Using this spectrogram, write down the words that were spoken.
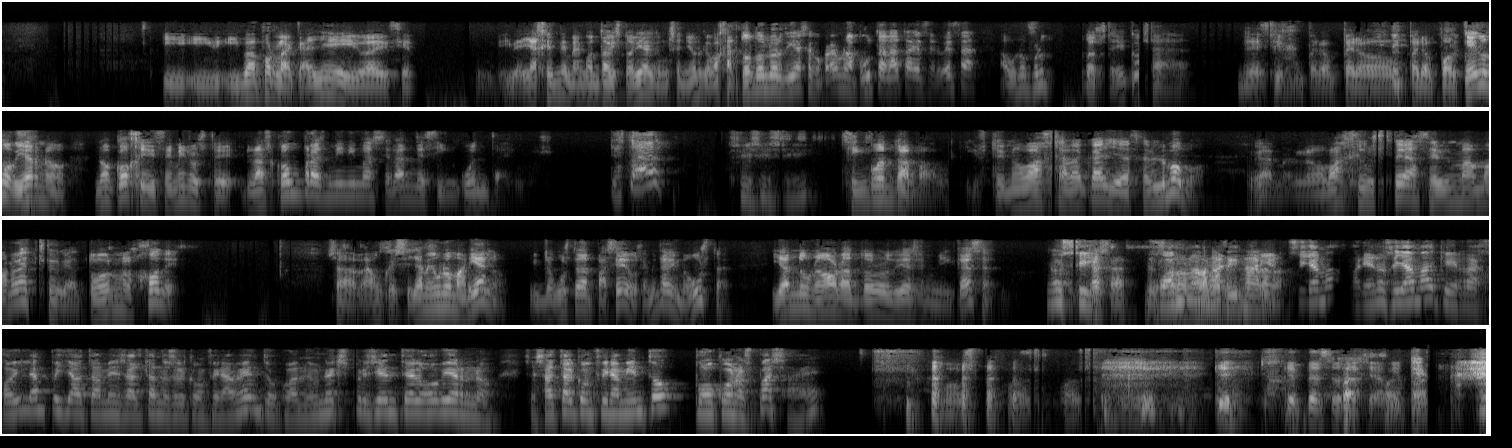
Y, iba por la calle y iba diciendo. Y veía gente, me han contado historias de un señor que baja todos los días a comprar una puta lata de cerveza a unos frutos secos. O sea, decir, pero, pero, pero, ¿por qué el gobierno no coge y dice, mire usted, las compras mínimas serán de 50 euros? Ya está. Sí, sí, sí. 50 pavos. Y usted no baja a la calle a hacer el bobo. No baje usted a hacer el mamarracho, que a todos nos jode. O sea, aunque se llame uno Mariano y te gusta dar paseos, a mí también me gusta. Y ando una hora todos los días en mi casa. No, sí. Casa, Juan, Mariano, se llama, Mariano se llama que Rajoy le han pillado también saltándose el confinamiento. Cuando un expresidente del gobierno se salta el confinamiento, poco nos pasa, ¿eh? Pues, pues, pues. ¿Qué, qué, personaje,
